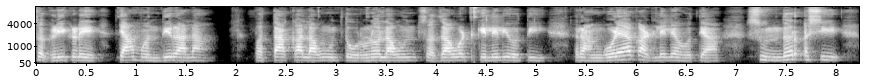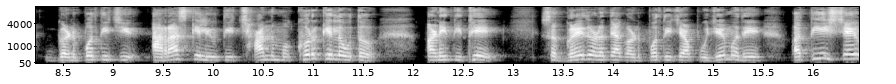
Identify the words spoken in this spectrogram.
सगळीकडे त्या मंदिराला पताका लावून तोरणं लावून सजावट केलेली होती रांगोळ्या काढलेल्या होत्या. सुंदर अशी गणपतीची आरास केली होती छान मखर केलं होतं. आणि तिथे सगळेजण त्या गणपतीच्या पूजेमध्ये अतिशय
